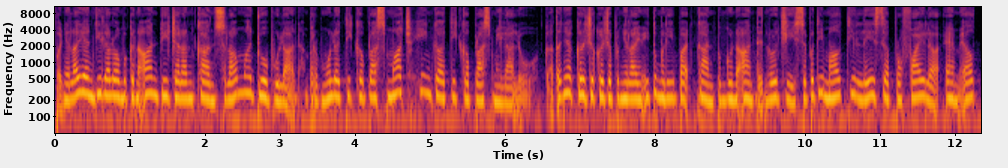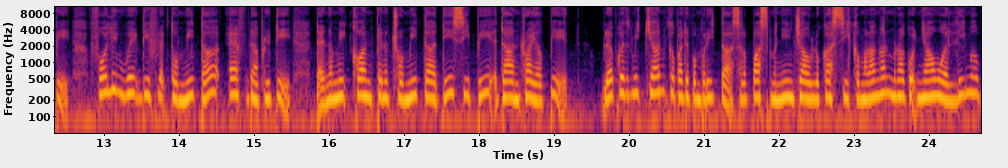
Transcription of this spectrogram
penyelayan di laluan berkenaan dijalankan selama dua bulan bermula 13 Mac hingga 13 Mei lalu. Katanya kerja-kerja penyelayan itu melibatkan penggunaan teknologi seperti Multi Laser Profiler MLP, Wake Deflectometer FWD, Dynamic Con Penetrometer DCP dan Trial Pit. Beliau berkata demikian kepada pemberita selepas meninjau lokasi kemalangan meragut nyawa 15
